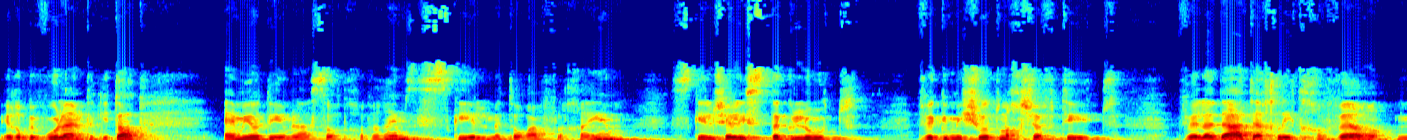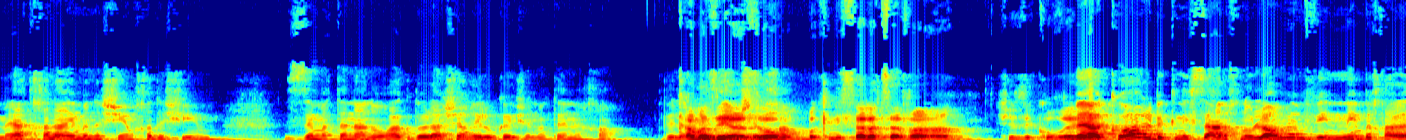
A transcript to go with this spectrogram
ערבבו להם את הכיתות, הם יודעים לעשות חברים, זה skill מטורף לחיים, skill של הסתגלות וגמישות מחשבתית, ולדעת איך להתחבר מההתחלה עם אנשים חדשים, זה מתנה נורא גדולה שהרילוקיישן נותן לך. כמה זה יעזור שלך. בכניסה לצבא, אה? שזה קורה... בהכל, בכניסה, אנחנו לא מבינים בכלל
